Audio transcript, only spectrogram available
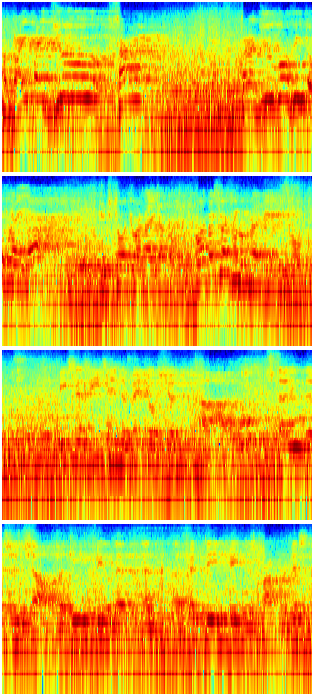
まあ、大体13 15フィートぐらいが適当ではないかと私はそのぐらいでいいと思っています He says each individual should uh, study this himself, but he feels that uh, 15 feet is proper distance.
